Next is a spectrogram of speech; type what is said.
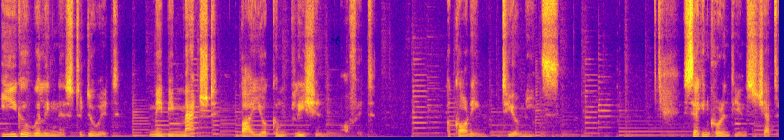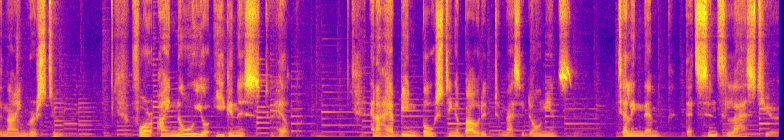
eager willingness to do it may be matched by your completion of it, according to your means. 2 Corinthians chapter 9 verse 2 For I know your eagerness to help and I have been boasting about it to Macedonians telling them that since last year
